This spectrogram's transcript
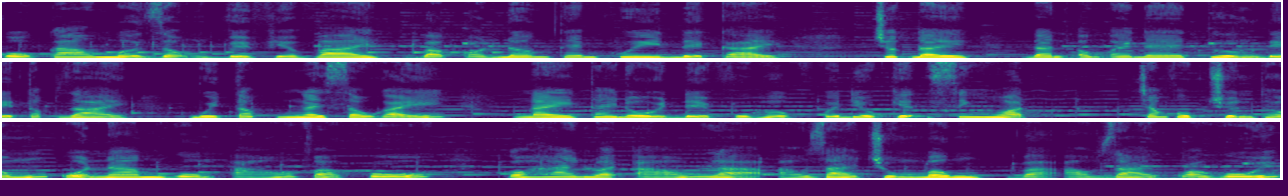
cổ cao mở rộng về phía vai và có đơm thêm khuy để cài. Trước đây, đàn ông Ed thường để tóc dài, búi tóc ngay sau gáy, nay thay đổi để phù hợp với điều kiện sinh hoạt. Trang phục truyền thống của nam gồm áo và khố, có hai loại áo là áo dài trùm mông và áo dài quá gối.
